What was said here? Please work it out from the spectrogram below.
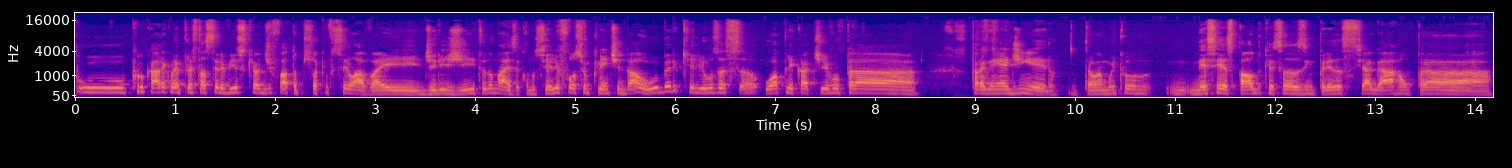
para o cara que vai prestar serviço, que é de fato a pessoa que, sei lá, vai dirigir e tudo mais. É como se ele fosse um cliente da Uber que ele usa o aplicativo para para ganhar dinheiro. Então é muito nesse respaldo que essas empresas se agarram para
